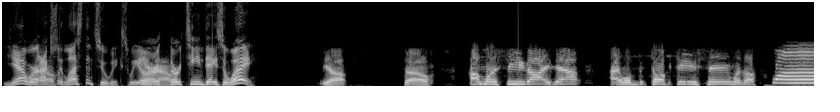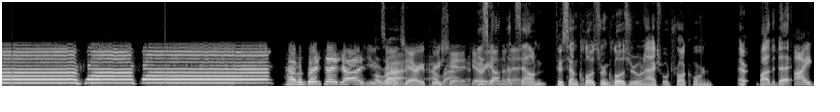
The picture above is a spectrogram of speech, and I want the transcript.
Yeah, we're So- actually less than two weeks. We are know. 13 days away. Yeah. So I'm going to see you guys out. I will be talking to you soon with a wah, wah, wah. Have a great day, guys. You All too, right, Jerry. Appreciate right. it. Jerry He's gotten that men. sound to sound closer and closer to an actual truck horn uh, by the day. I,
